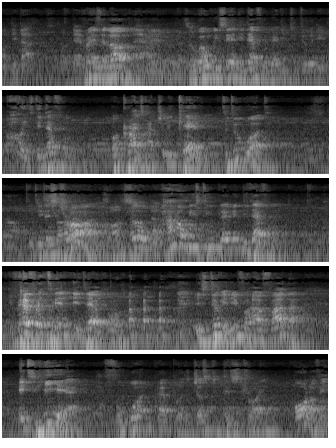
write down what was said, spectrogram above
Of the darkness. Of devil. Praise the Lord. Amen. So when we say the devil ready to do this, oh, it's the devil. But Christ actually came to do what? Destroy. to destroy destroy. the works So how are we still blaming the devil? If everything the devil is doing it for our Father, it's here for one purpose, just to destroy all of it.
